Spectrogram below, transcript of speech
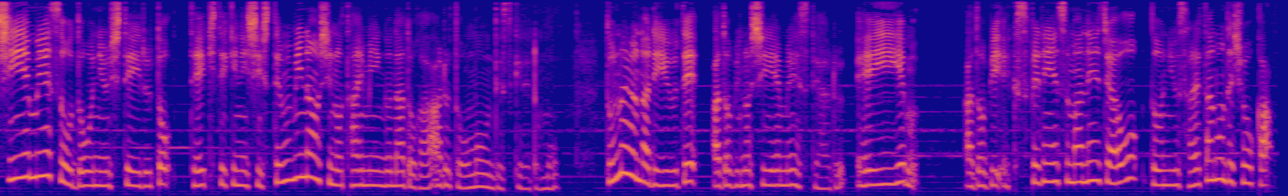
CMS を導入していると定期的にシステム見直しのタイミングなどがあると思うんですけれどもどのような理由で Adobe の CMS である AEM Adobe Experience Manager を導入されたのでしょうか？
